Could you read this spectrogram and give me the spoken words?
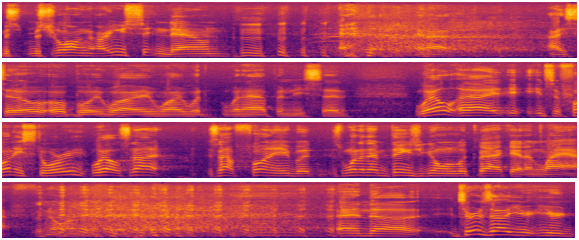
"Mr. Mr. Long, are you sitting down?" and, and I, I said, oh, oh boy, why, why, what, what happened? He said, well, uh, it, it's a funny story. Well, it's not, it's not funny, but it's one of them things you're going to look back at and laugh. You know what I mean? and uh, it turns out your, your,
